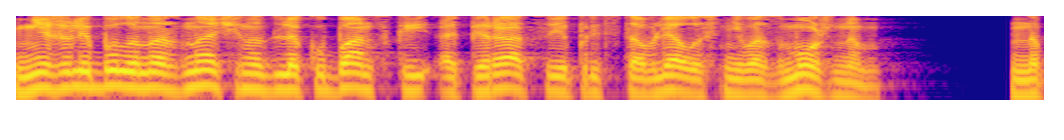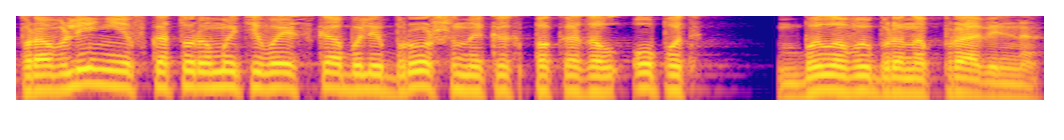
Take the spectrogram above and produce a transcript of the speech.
нежели было назначено для кубанской операции, представлялось невозможным. Направление, в котором эти войска были брошены, как показал опыт, было выбрано правильно.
